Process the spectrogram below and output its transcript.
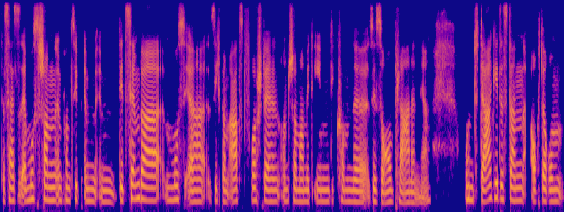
Das heißt, er muss schon im Prinzip im, im Dezember muss er sich beim Arzt vorstellen und schon mal mit ihm die kommende Saison planen, ja. Und da geht es dann auch darum,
